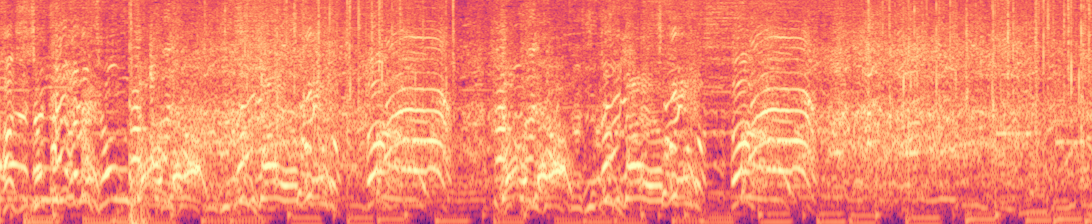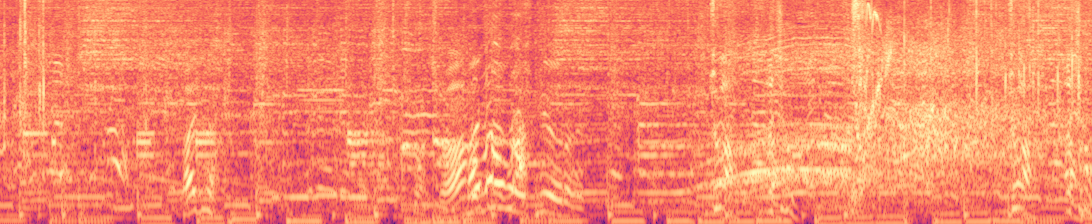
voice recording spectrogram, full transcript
다시 정리. 정리. 좋아. 마지막으로 어떻게 해요, 여러분? 좋아, 아, 지금. 좋아, 아, 지금.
